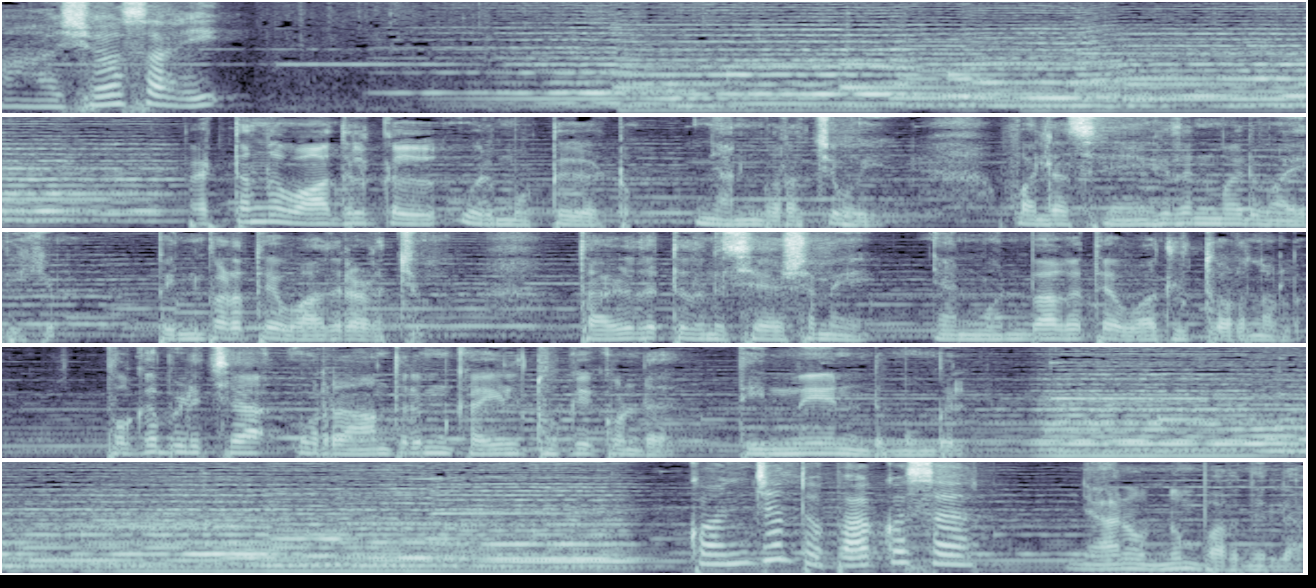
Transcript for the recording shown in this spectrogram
ആശ്വാസായി പെട്ടെന്ന് വാതിൽക്കൽ ഒരു മുട്ട് കേട്ടു. ഞാൻ വിറച്ചുപോയി. വല്ല സ്നേഹിതന്മാരുമായിരിക്കും. പിൻപുറത്തെ വാതിലടച്ചു. തഴുതിട്ടതിന് ശേഷമേ ഞാൻ മുൻഭാഗത്തെ വാതിൽ തുറന്നുള്ളൂ. പുക പിടിച്ച ഒരു ആന്തരം കയ്യിൽ തൂക്കിക്കൊണ്ട് തിമ്മയുണ്ട് മുമ്പിൽ. കൊഞ്ചം തുപ്പാക്കോ സാർ? ഞാനൊന്നും പറഞ്ഞില്ല.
